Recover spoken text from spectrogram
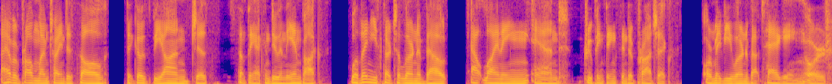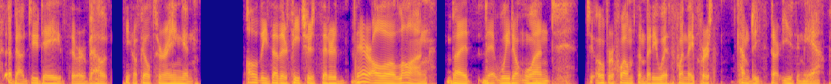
I have a problem I'm trying to solve that goes beyond just something I can do in the inbox. Well, then you start to learn about outlining and grouping things into projects. Or maybe you learn about tagging or about due dates or about, you know, filtering and all these other features that are there all along, but that we don't want to overwhelm somebody with when they first come to start using the app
